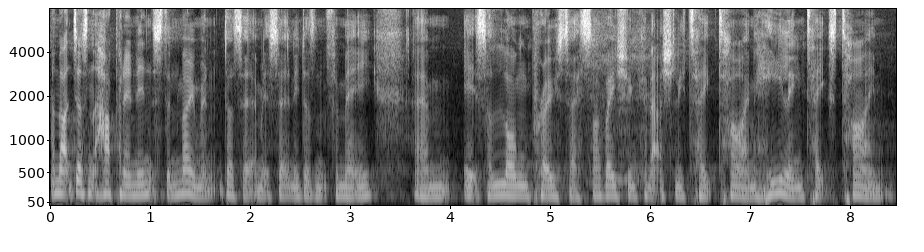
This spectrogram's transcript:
And that doesn't happen in an instant moment, does it? I mean, it certainly doesn't for me. Um, it's a long process. Salvation can actually take time, healing takes time.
